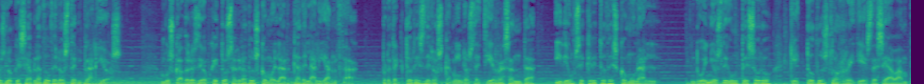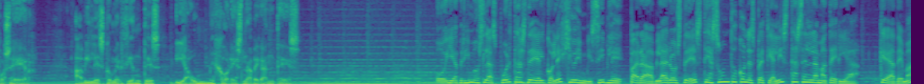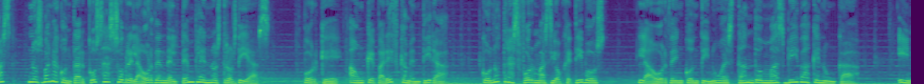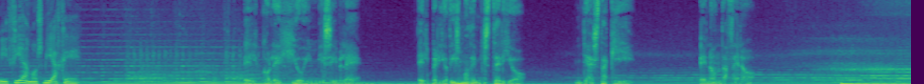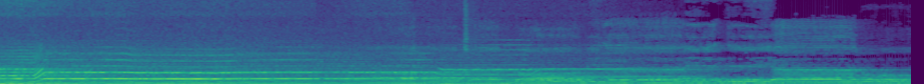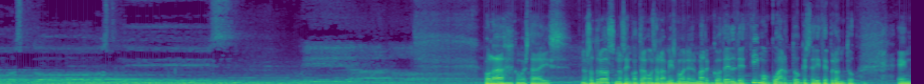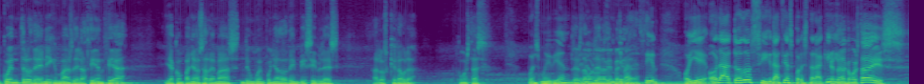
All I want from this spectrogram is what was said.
Es lo que se ha hablado de los templarios, buscadores de objetos sagrados como el Arca de la Alianza, protectores de los caminos de Tierra Santa y de un secreto descomunal, dueños de un tesoro que todos los reyes deseaban poseer, hábiles comerciantes y aún mejores navegantes. Hoy abrimos las puertas de El Colegio Invisible para hablaros de este asunto con especialistas en la materia, que además nos van a contar cosas sobre la Orden del Temple en nuestros días. Porque, aunque parezca mentira, con otras formas y objetivos, la Orden continúa estando más viva que nunca. Iniciamos viaje. El Colegio Invisible. El periodismo de misterio ya está aquí, en Onda Cero. Hola, ¿cómo estáis? Nosotros nos encontramos ahora mismo en el marco del decimocuarto, que se dice pronto, encuentro de enigmas de la ciencia y acompañados además de un buen puñado de invisibles a los que Laura, ¿cómo estás? Pues muy bien. Les damos ya la ¿qué te bienvenida. decir? Oye, hola a todos y gracias por estar aquí. ¿Qué tal? ¿Cómo estáis?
